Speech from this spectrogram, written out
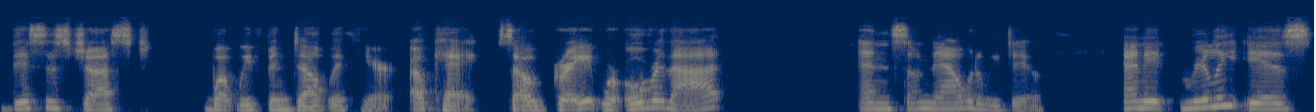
this is just what we've been dealt with here. Okay, so great, we're over that. And so now what do we do? And it really is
